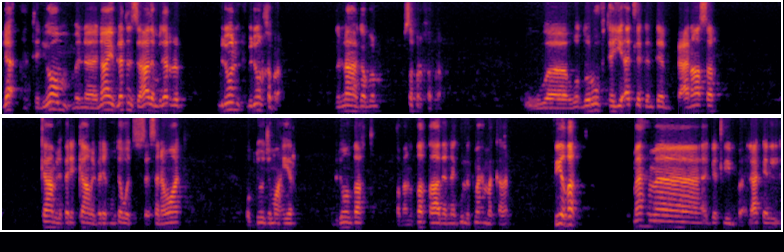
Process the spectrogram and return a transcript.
لا أنت اليوم من نايف لا تنسى هذا مدرب بدون بدون خبرة. قلناها قبل صفر خبرة. والظروف تهيأت لك أنت بعناصر كامل فريق كامل فريق متوج تسع سنوات وبدون جماهير بدون ضغط. طبعا الضغط هذا أنا أقول لك مهما كان في ضغط. مهما قلت لي لكن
